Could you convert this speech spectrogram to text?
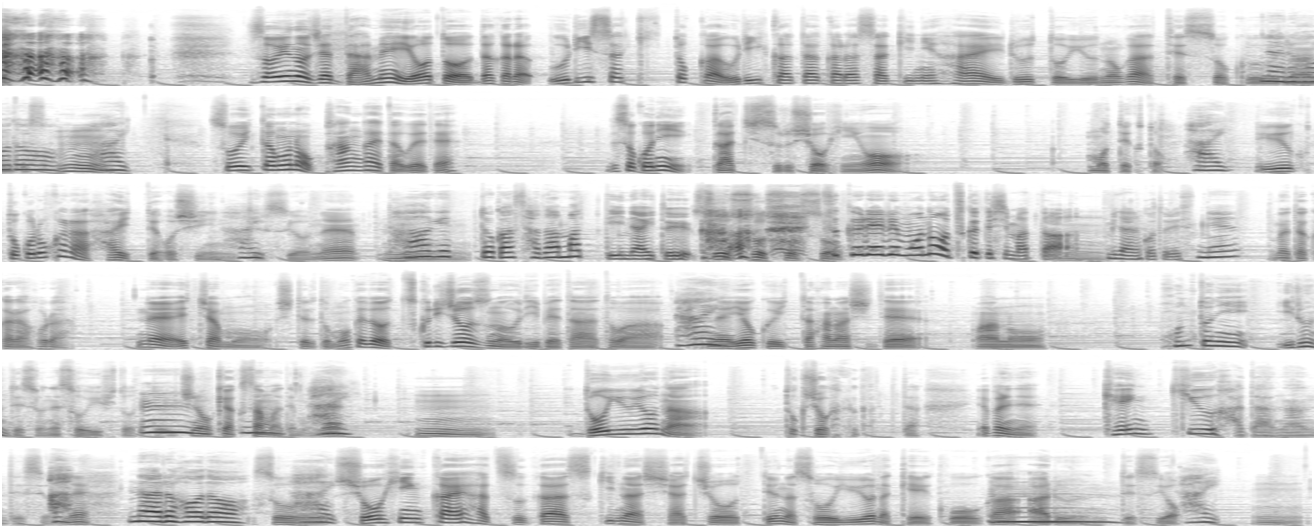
そういうのじゃダメよと。だから売り先とか売り方から先に入るというのが鉄則ななんです、ど、うん。はい。そういったものを考えた上ででそこに合致する商品を持っていくと。はい。いうところから入ってほしいんですよね、ターゲットが定まっていないというか、そうそうそうそう。作れるものを作ってしまったうん。みたいなことですね。まあ、だからほらねえっちゃんも知ってると思うけど作り上手の売り下手とは、ねはい。よく言った話であの本当にいるんですよねそういう人って、ううんちのお客様でもね、うん。はい。うん。どういうような特徴があるかって言ったらやっぱりね研究肌なんですよねなるほど。そう、はい商品開発が好きな社長っていうのはそういうような傾向があるんですよ。はい。うん、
